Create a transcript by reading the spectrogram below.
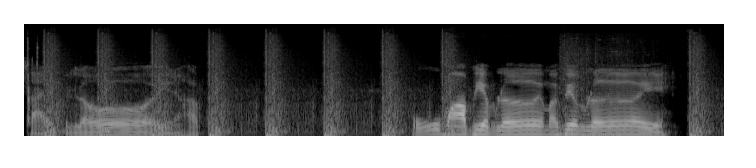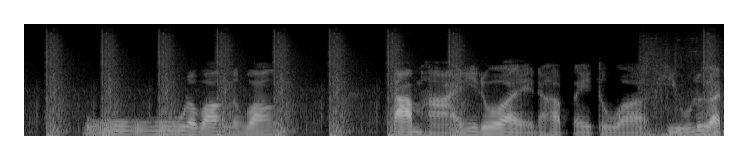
ใส่ไปเลยนะครับโอ้มาเพียบเลยมาเพียบเลยโอ้ระวังระวังตามหายนี่ด้วยนะครับไอตัวฮิวเลือด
